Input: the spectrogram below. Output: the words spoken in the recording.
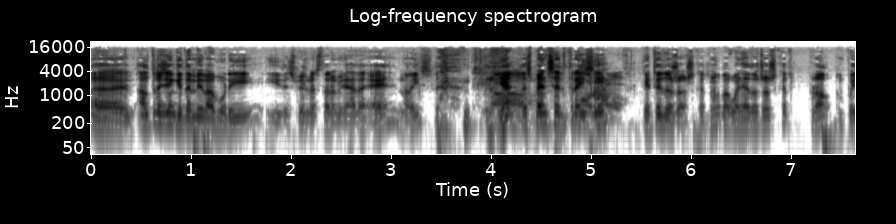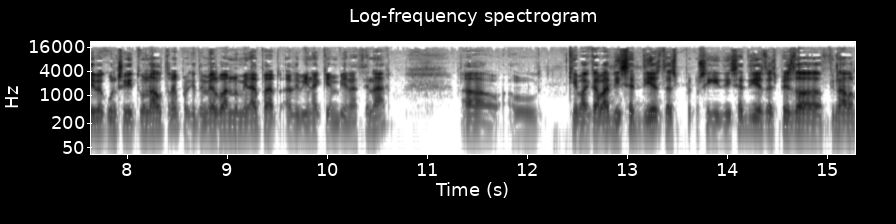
Uh, altra gent que també va morir i després va estar nominada, eh, nois? No. Hi ha Spencer Tracy, Burro. que té dos Oscars, no? Va guanyar dos Oscars, però en podia haver aconseguit un altre perquè també el van nominar per Adivina quién viene a cenar, uh, el, que va acabar 17 dies després, o sigui, 17 dies després de final,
